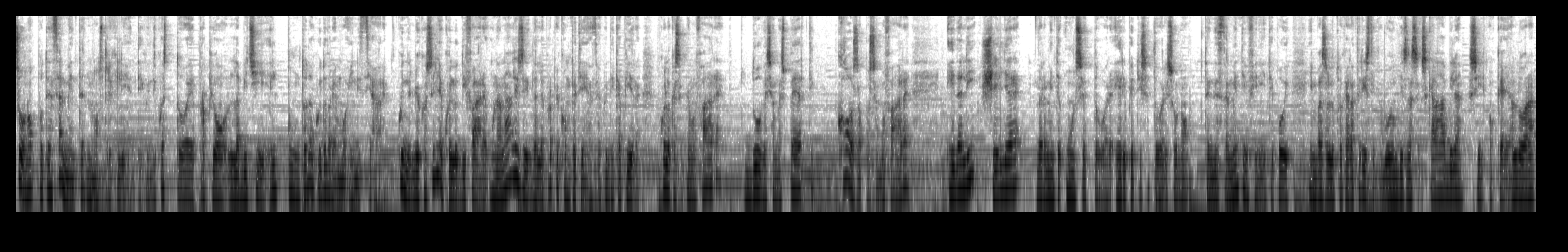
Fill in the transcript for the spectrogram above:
sono potenzialmente nostri clienti. Quindi questo è proprio l'ABC, il punto da cui dovremmo iniziare. Quindi il mio consiglio è quello di fare un'analisi delle proprie competenze, quindi capire quello che sappiamo fare, dove siamo esperti, cosa possiamo fare e da lì scegliere veramente un settore e ripeto i settori sono tendenzialmente infiniti poi in base alle tue caratteristiche vuoi un business scalabile? sì ok allora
